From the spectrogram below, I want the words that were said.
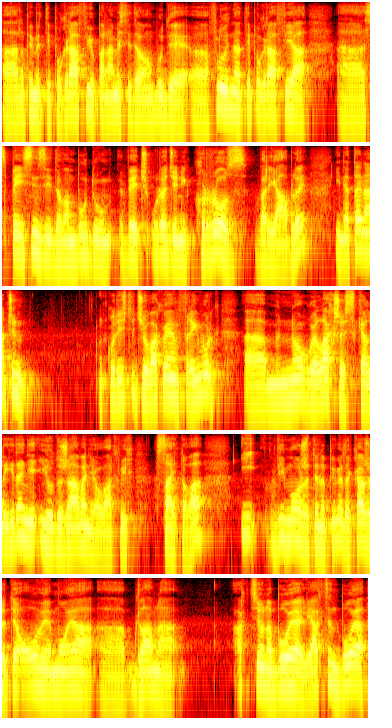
na primjer tipografiju, pa namesti da vam bude fluidna tipografija, a, spacingi da vam budu već urađeni kroz variable i na taj način koristeći ovakav jedan framework, mnogo je lakše skaliranje i održavanje ovakvih sajtova. I vi možete, na primjer, da kažete ovo je moja glavna akciona boja ili akcent boja,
